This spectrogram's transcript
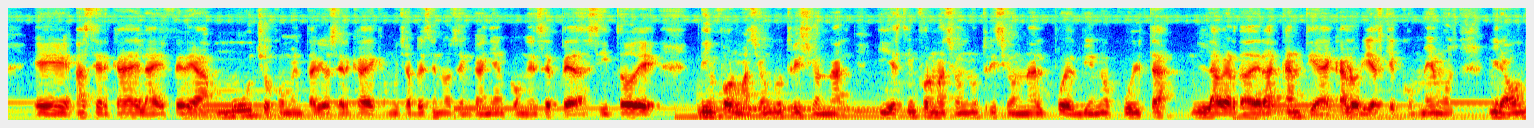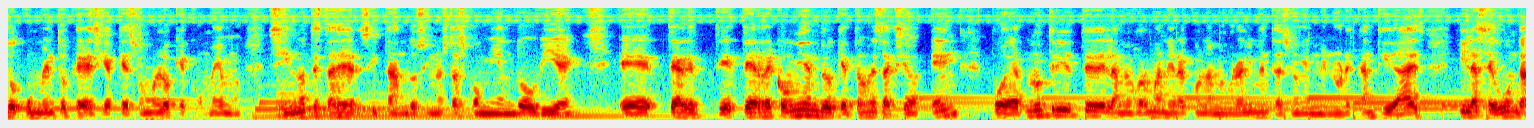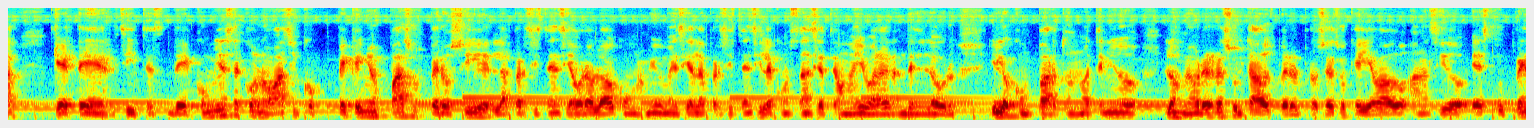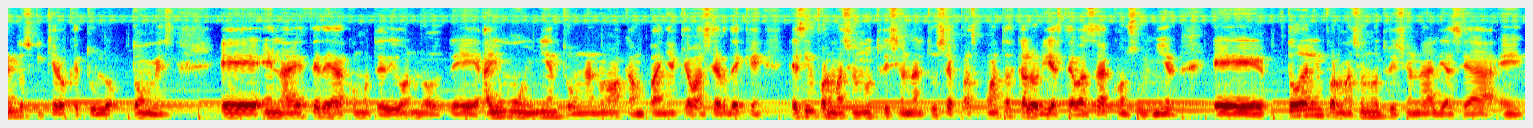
acerca de la FDA, mucho comentario acerca de que muchas veces nos engañan con ese pedacito de, información nutricional y esta información nutricional pues bien oculta la verdadera cantidad de calorías que comemos. Mira, un documento que decía que somos lo que comemos. Si no te estás ejercitando, si no estás comiendo bien, eh, te, recomiendo que tomes acción en poder nutrirte de la mejor manera con la mejor alimentación en menores cantidades. Y la segunda, que te ejercites. De comienza con lo básico, pequeños pasos, pero sí la persistencia. Ahora he hablado con un amigo y me decía, la persistencia y la constancia te van a llevar a grandes logros y lo comparto. No he tenido los mejores resultados, pero el proceso que he llevado han sido estupendos y quiero que tú lo tomes. Eh, en la FDA, como te digo, no, eh, hay un movimiento, una nueva campaña que va a ser de que esa información nutricional tú sepas cuántas calorías te vas a consumir, eh, toda la información nutricional, ya sea en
